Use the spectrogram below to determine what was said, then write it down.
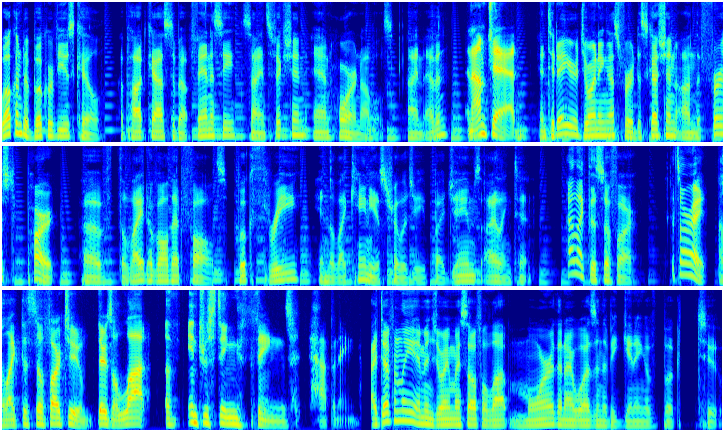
Welcome to Book Reviews Kill, a podcast about fantasy, science fiction, and horror novels. I'm Evan, And I'm Chad. and today you're joining us for a discussion on the first part of The Light of All That Falls, Book 3 in the Licanius trilogy by James Islington. I like this so far. It's all right. I like this so far too. There's a lot of interesting things happening. I definitely am enjoying myself a lot more than I was in the beginning of Book 2.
